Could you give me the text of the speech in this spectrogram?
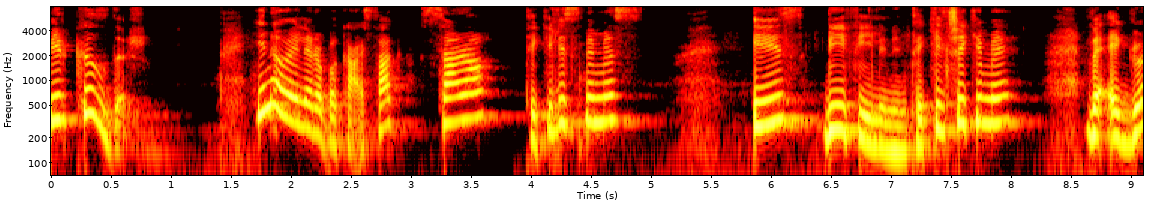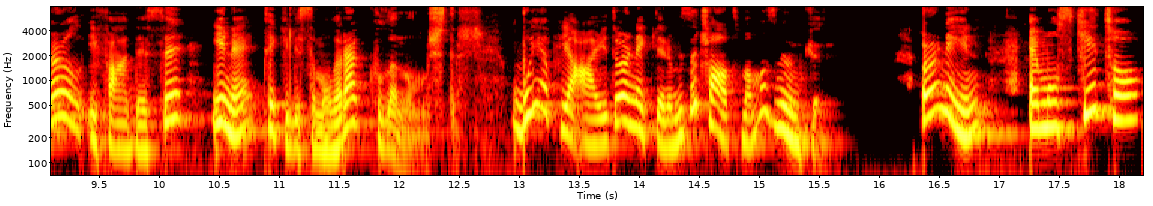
bir kızdır. Yine öğelere bakarsak Sarah tekil ismimiz, is be fiilinin tekil çekimi ve a girl ifadesi yine tekil isim olarak kullanılmıştır. Bu yapıya ait örneklerimizi çoğaltmamız mümkün. Örneğin a mosquito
